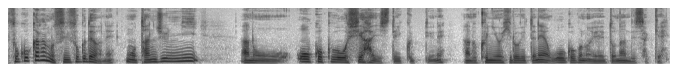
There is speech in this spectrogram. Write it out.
そこからの推測ではねもう単純にあの王国を支配していくっていうねあの国を広げてね王国のえっ、ー、と何でしたっけ？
